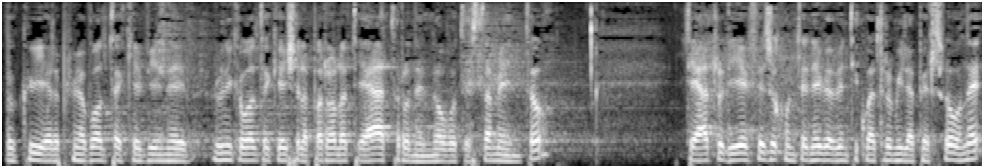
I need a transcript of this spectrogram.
Ecco, qui è la prima volta che viene, l'unica volta che esce la parola teatro nel Nuovo Testamento. Il teatro di Efeso conteneva 24.000 persone,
